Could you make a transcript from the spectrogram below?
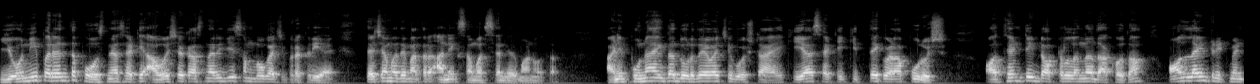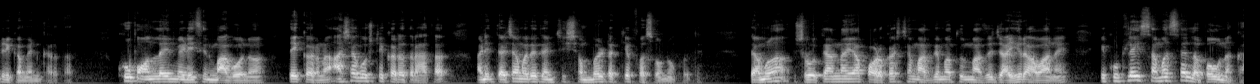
योनीपर्यंत पोहोचण्यासाठी आवश्यक असणारी जी संभोगाची प्रक्रिया आहे त्याच्यामध्ये मात्र अनेक समस्या निर्माण होतात. आणि पुन्हा एकदा दुर्दैवाची गोष्ट आहे की यासाठी कित्येक वेळा पुरुष ऑथेंटिक डॉक्टरला न दाखवता ऑनलाईन ट्रीटमेंट रिकमेंड करतात. खूप ऑनलाईन मेडिसिन मागवणं ते करणं अशा गोष्टी करत राहतात आणि त्याच्यामध्ये त्यांची शंभर टक्के फसवणूक होते. त्यामुळं श्रोत्यांना या पॉडकास्टच्या माध्यमातून माझं जाहीर आव्हान आहे की कुठल्याही समस्या लपवू नका.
